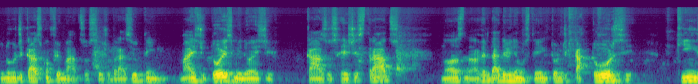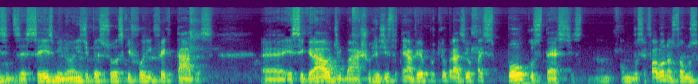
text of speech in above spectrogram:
o número de casos confirmados. Ou seja, o Brasil tem mais de 2 milhões de casos registrados. Nós, na verdade, deveríamos ter em torno de 14, 15, 16 milhões de pessoas que foram infectadas. É, esse grau de baixo registro tem a ver porque o Brasil faz poucos testes como você falou, nós somos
